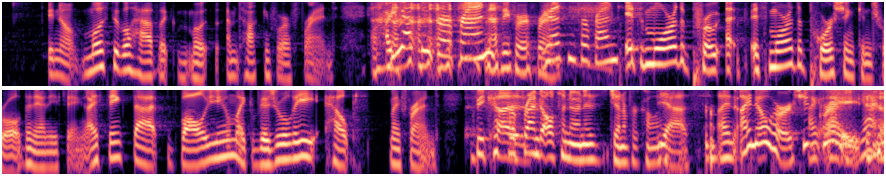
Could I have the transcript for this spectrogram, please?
You know, most people have like. Mo- I'm talking for a friend. Are you asking for a friend? I'm asking for a friend. You're asking for a friend? It's more the pro. It's more the portion control than anything. I think that volume, like visually, helps my friend because Her friend, also known as Jennifer Cohen. Yes, I, I know her. She's I- I- great. yeah,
